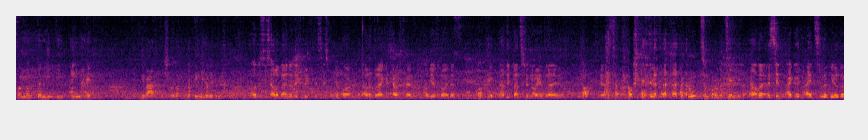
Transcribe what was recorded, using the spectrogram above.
sondern damit die Einheit bewahrt ist, oder? Oder bin ich da nicht richtig? Ja, das ist alle beide richtig, das ist wunderbar. Wenn alle drei gekauft werden, habe ich Freude. Okay. Da hat die Platz für neue drei. Ja, ja. also okay. ein Grund zum Provozieren wieder. Ja. Aber es sind eigentlich einzelne Bilder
